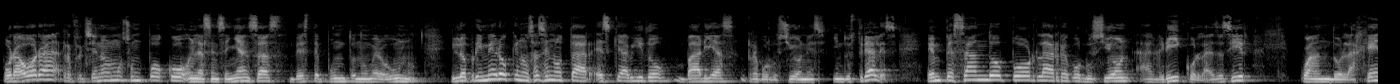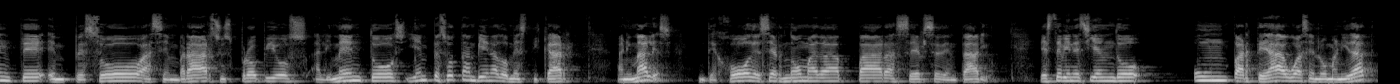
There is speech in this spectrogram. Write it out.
Por ahora reflexionamos un poco en las enseñanzas de este punto número uno. Y lo primero que nos hace notar es que ha habido varias revoluciones industriales, empezando por la revolución agrícola, es decir, cuando la gente empezó a sembrar sus propios alimentos y empezó también a domesticar animales. Dejó de ser nómada para ser sedentario. Este viene siendo un parteaguas en la humanidad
